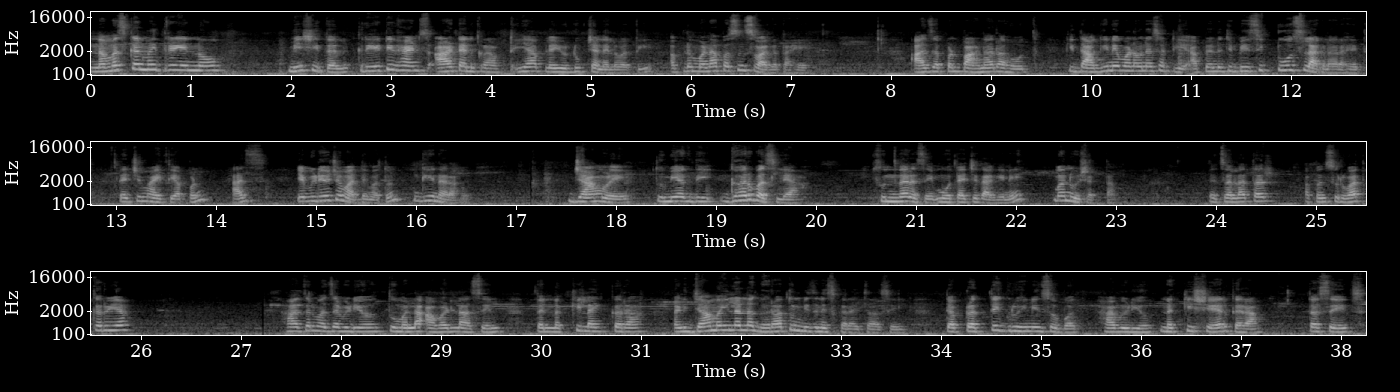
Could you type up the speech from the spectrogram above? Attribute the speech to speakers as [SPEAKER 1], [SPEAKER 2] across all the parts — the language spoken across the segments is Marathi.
[SPEAKER 1] नमस्कार मैत्रिणींनो. मी Sheetal creative hands art and craft या आपल्या यूट्यूब चॅनलवरती आपलं मनापासून स्वागत आहे. आज आपण पाहणार आहोत की दागिने बनवण्यासाठी आपल्याला जे बेसिक टूल्स लागणार आहेत त्याची माहिती आपण आज या व्हिडिओच्या माध्यमातून घेणार आहोत. ज्यामुळे तुम्ही अगदी घर बसल्या सुंदर असे मोत्याचे दागिने बनवू शकता. तर चला तर आपण सुरुवात करूया. हा जर माझा व्हिडिओ तुम्हाला आवडला असेल तर नक्की लाईक करा आणि ज्या महिलांना घरातून बिझनेस करायचा असेल त्या प्रत्येक गृहिणींसोबत हा व्हिडिओ नक्की शेअर करा. तसेच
